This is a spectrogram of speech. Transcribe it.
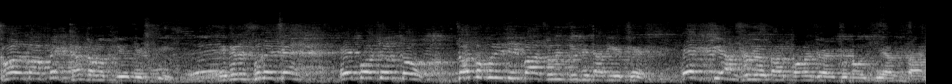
সর্বাপেক্ষা জনপ্রিয় ব্যক্তি। এখানে শুনেছেন এ পর্যন্ত যতগুলি নির্বাচনে তিনি দাঁড়িয়েছেন একটি আসনেও তার পরাজয়ের কোনো ইতিহাস নাই।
